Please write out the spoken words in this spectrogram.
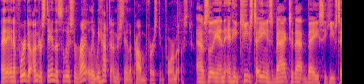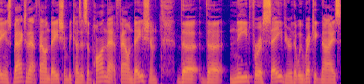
And, and if we're to understand the solution rightly, we have to understand the problem first and foremost. Absolutely. And, and he keeps taking us back to that base. He keeps taking us back to that foundation because it's upon that foundation the the need for a savior that we recognize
